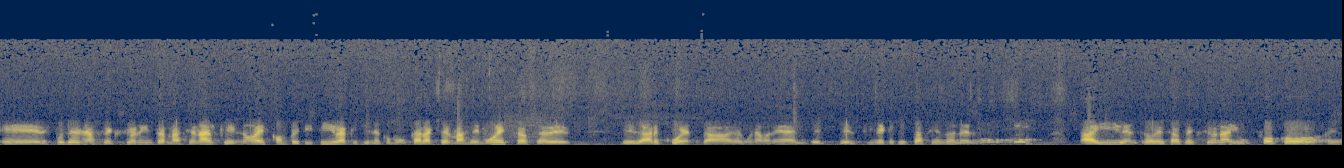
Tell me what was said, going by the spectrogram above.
eh, después hay una sección internacional que no es competitiva, que tiene como un carácter más de muestra, o sea, de, dar cuenta de alguna manera del cine que se está haciendo en el mundo. Ahí dentro de esa sección hay un foco en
